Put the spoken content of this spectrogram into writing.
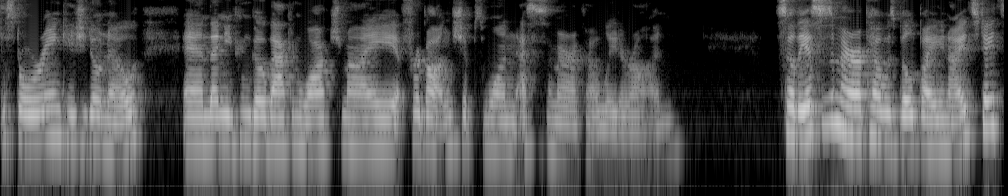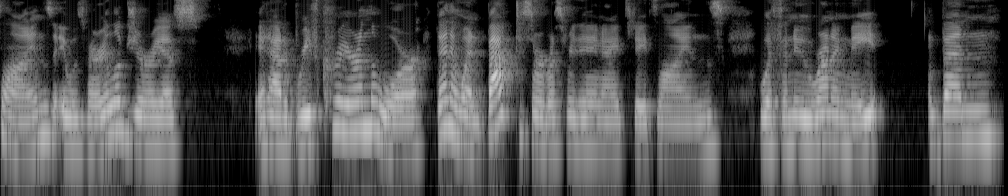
the story in case you don't know, and then you can go back and watch my Forgotten Ships One SS America later on. So the SS America was built by United States Lines. It was very luxurious. It had a brief career in the war. Then it went back to service for the United States Lines with a new running mate. Then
